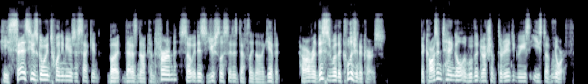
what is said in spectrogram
He says he's going 20 meters a second, but that is not confirmed, so it is useless. It is definitely not a given. However, this is where the collision occurs. The cars entangle and move in the direction of 38 degrees east of north.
